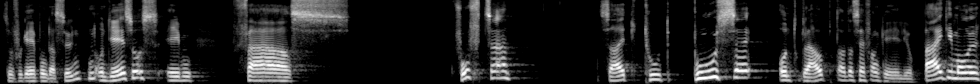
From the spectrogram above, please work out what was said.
zur Vergebung der Sünden und Jesus im Vers 15 sagt, tut Buße und glaubt an das Evangelium. Beide Mal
